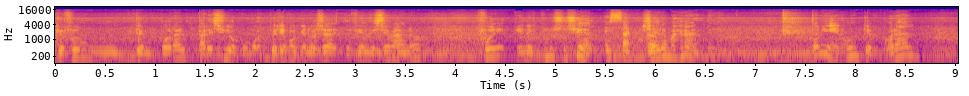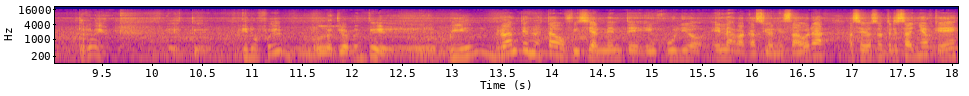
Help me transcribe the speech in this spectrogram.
que fue un temporal parecido como esperemos que nos sea este fin de semana, fue en el Club Social. Exacto. Ya era más grande. También un temporal tremendo. Este, y nos fue relativamente bien. Pero antes no estaba oficialmente en julio en las vacaciones. Ahora, hace dos o tres años que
